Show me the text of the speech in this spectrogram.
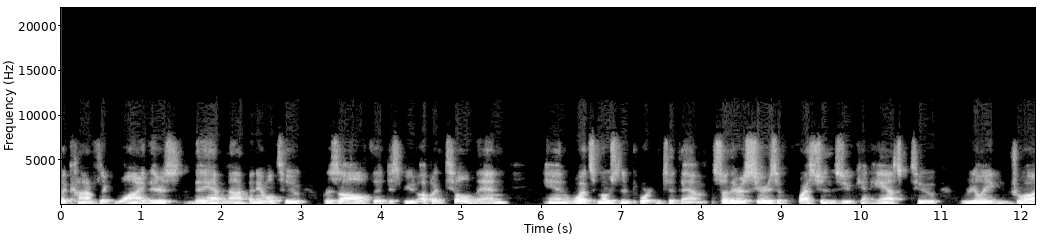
the conflict, why there's they have not been able to resolve the dispute up until then, and what's most important to them. So there are a series of questions you can ask to really draw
